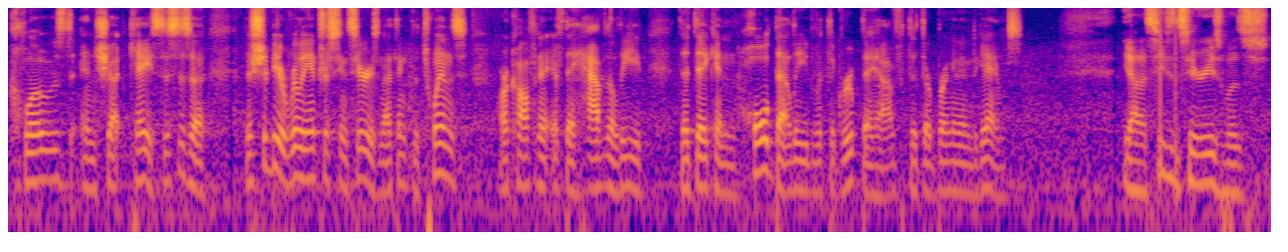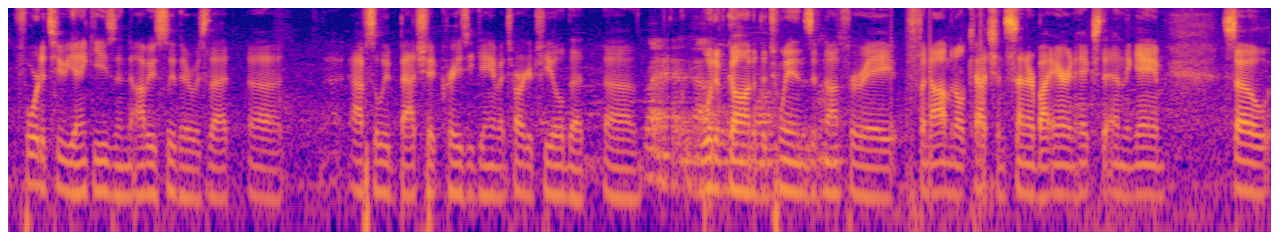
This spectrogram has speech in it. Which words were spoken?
closed and shut case. This is a this should be a really interesting series, and I think the Twins are confident if they have the lead that they can hold that lead with the group they have that they're bringing into games. Yeah, the season series was four to two Yankees, and obviously there was that uh, absolute batshit crazy game at Target Field that uh, would have gone to the Twins if not for a phenomenal catch in center by Aaron Hicks to end the game. So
